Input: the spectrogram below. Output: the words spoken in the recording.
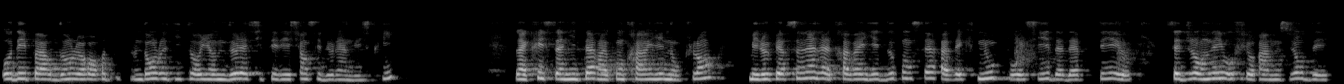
au départ dans l'auditorium de la Cité des sciences et de l'industrie. La crise sanitaire a contrarié nos plans, mais le personnel a travaillé de concert avec nous pour essayer d'adapter euh, cette journée au fur et à mesure des,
